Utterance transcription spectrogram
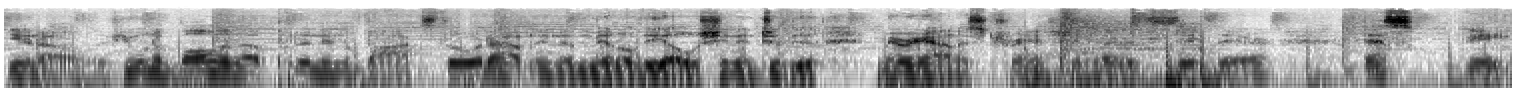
You know if you want to ball it up put it in a box throw it out in the middle of the ocean into the marianas trench and let it sit there that's hey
